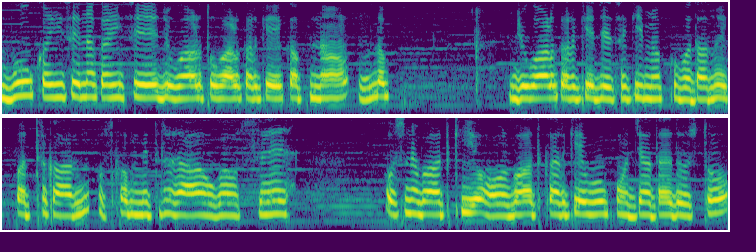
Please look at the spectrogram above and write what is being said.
वो कहीं से ना कहीं से जुगाड़ तुगाड़ करके एक अपना मतलब जुगाड़ करके, जैसे कि मैं आपको बता दूँ, एक पत्रकार, उसका मित्र रहा होगा उससे उसने बात की और बात करके वो पहुँच जाता है दोस्तों,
